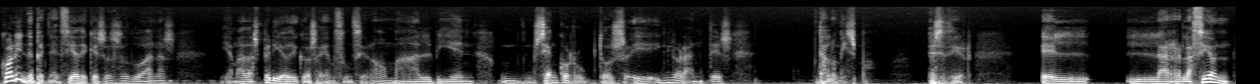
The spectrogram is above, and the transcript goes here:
con independencia de que esas aduanas llamadas periódicos hayan funcionado mal, bien, sean corruptos, eh, ignorantes, da lo mismo. Es decir, el, la relación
